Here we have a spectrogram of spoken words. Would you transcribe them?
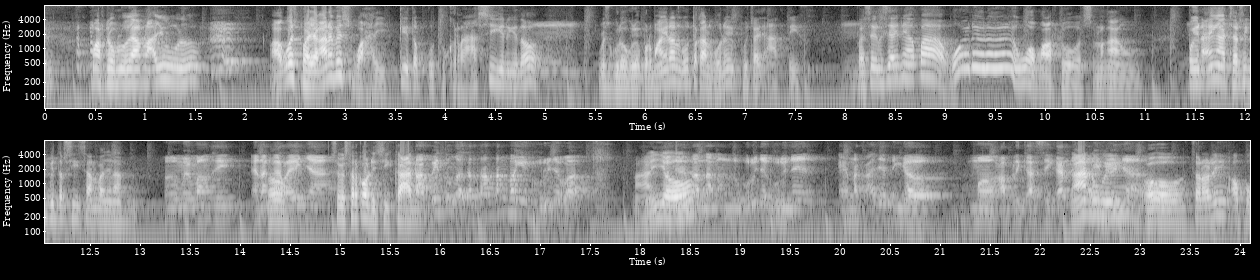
Mas do mlayu mlayu ngono. Aku wis bayangane wis wah iki tetep kudu kerasi gitu Hmm. wis golek-golek permainan gue tekan gone bocahnya aktif. Bahasa Inggrisnya ini apa? Wah ini, ini, ini. wah malah do seneng aku pengen aja ngajar sing pinter sisan panjenengan Eh, memang sih enak Oh, ngarahinnya. sing wis terkondisikan Tapi itu nggak tertantang bagi gurunya, Pak. Nah, iya. Tantangan untuk gurunya, gurunya enak aja tinggal mengaplikasikan nganu idenya. oh, oh carane apa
